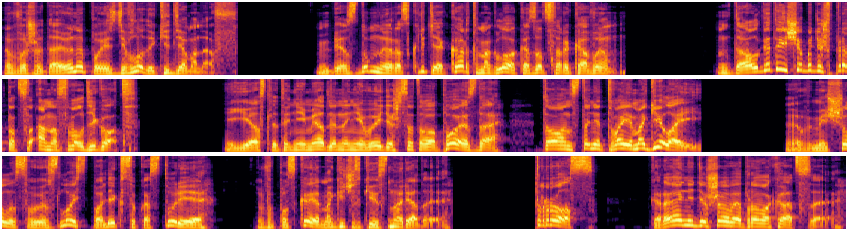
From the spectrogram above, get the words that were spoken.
выжидаю на поезде владыки демонов. Бездумное раскрытие карт могло оказаться роковым. «Долго ты еще будешь прятаться, Анас Валдигот? Если ты немедленно не выйдешь с этого поезда, то он станет твоей могилой!» Вмещала свою злость по Лексу Кастурии, выпуская магические снаряды. «Трос! Крайне дешевая провокация!»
